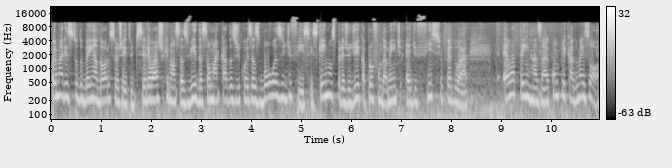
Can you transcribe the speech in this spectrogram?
Oi Marisa, tudo bem? Adoro o seu jeito de ser. Eu acho que nossas vidas são marcadas de coisas boas e difíceis. Quem nos prejudica profundamente é difícil perdoar ela tem razão, é complicado, mas ó,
